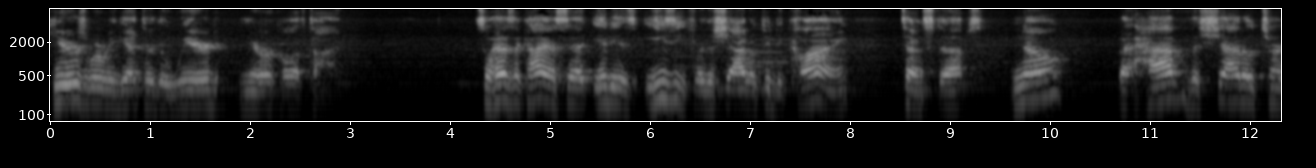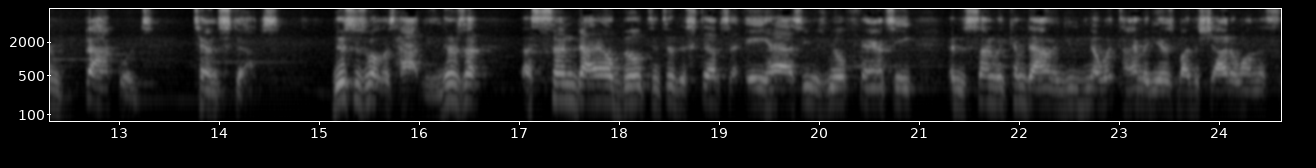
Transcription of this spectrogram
Here's where we get to the weird miracle of time. So Hezekiah said, It is easy for the shadow to decline 10 steps. No, but have the shadow turn backwards 10 steps. This is what was happening. There's a, a sundial built into the steps of Ahaz. He was real fancy and the sun would come down, and you'd know what time it is by the shadow on the,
